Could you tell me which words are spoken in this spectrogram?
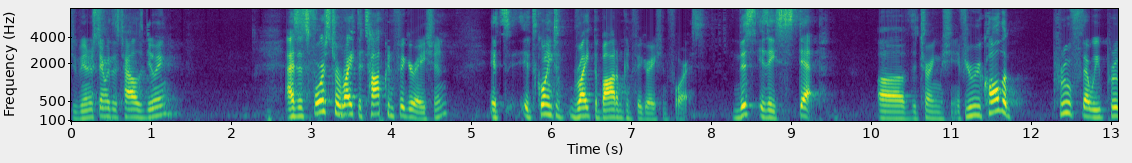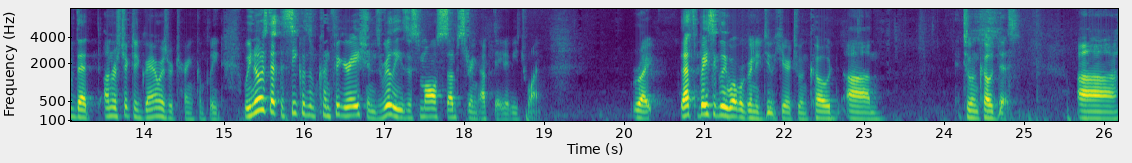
Do we understand what this tile is doing? As it's forced to write the top configuration, it's, it's going to write the bottom configuration for us. This is a step of the Turing machine. If you recall the proof that we proved that unrestricted grammars were Turing complete, we noticed that the sequence of configurations really is a small substring update of each one. Right. That's basically what we're going to do here to encode um, to encode this. Uh,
